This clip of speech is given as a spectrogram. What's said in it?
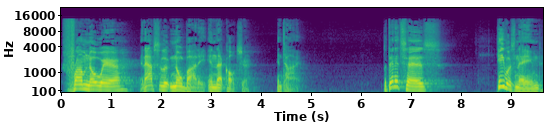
from nowhere, an absolute nobody in that culture in time. But then it says, he was named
